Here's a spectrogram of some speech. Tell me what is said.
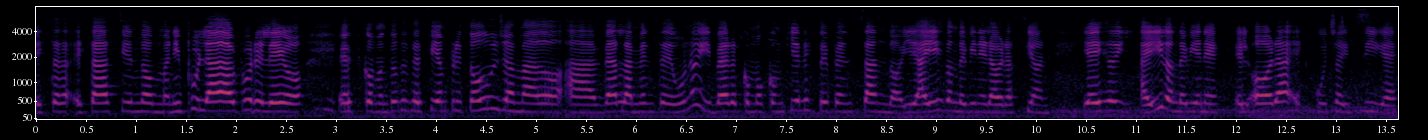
está, está siendo manipulada por el ego? Es como entonces es siempre todo un llamado a ver la mente de uno y ver como con quién estoy pensando. Y ahí es donde viene la oración. Y ahí es ahí donde viene el ora, escucha y sigue.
